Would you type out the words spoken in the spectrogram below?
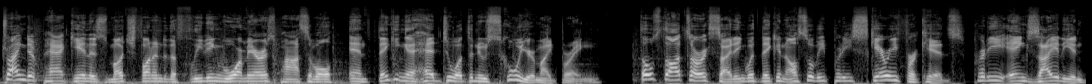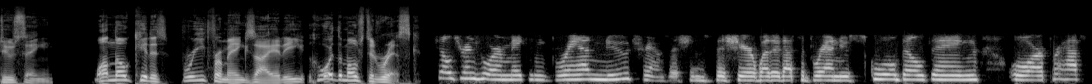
trying to pack in as much fun into the fleeting warm air as possible and thinking ahead to what the new school year might bring. Those thoughts are exciting, but they can also be pretty scary for kids, pretty anxiety inducing. While no kid is free from anxiety, who are the most at risk? Children who are making brand new transitions this year, whether that's a brand new school building or perhaps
